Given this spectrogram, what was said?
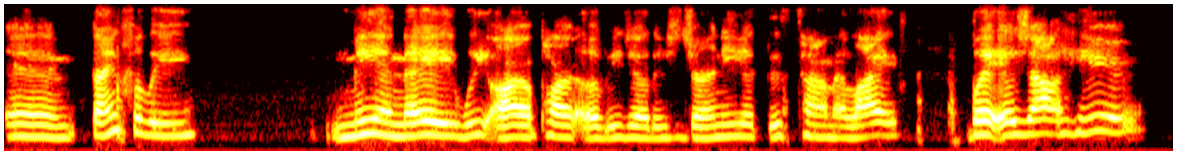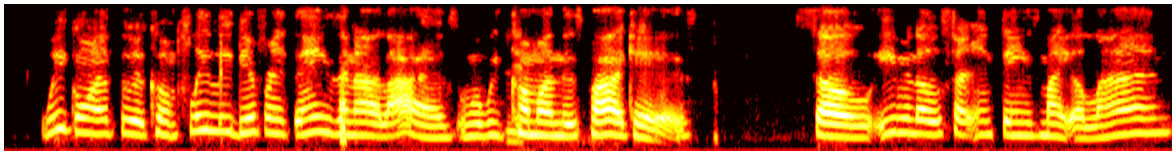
and thankfully, me and Nay, we are a part of each other's journey at this time in life. But as y'all hear, we going through completely different things in our lives when we come on this podcast. So even though certain things might align,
